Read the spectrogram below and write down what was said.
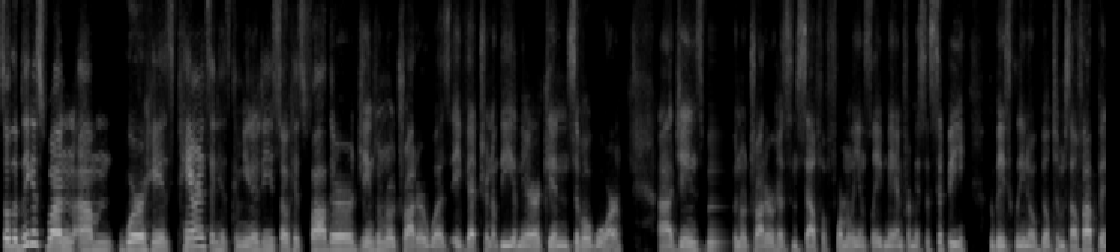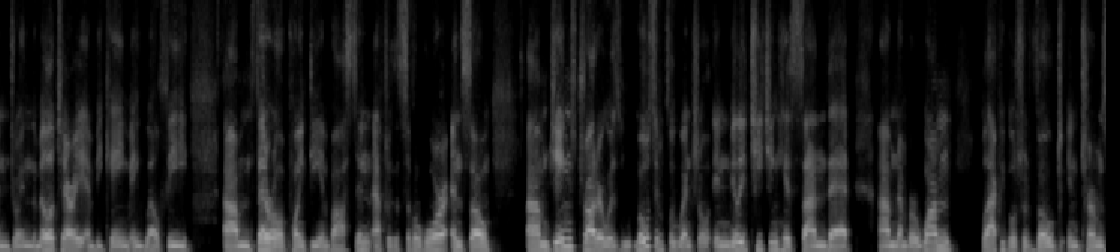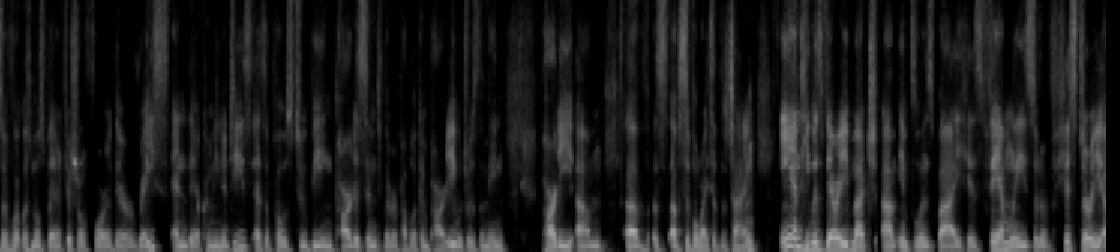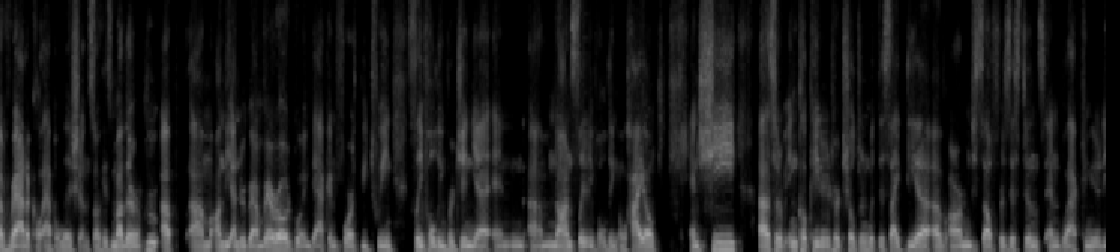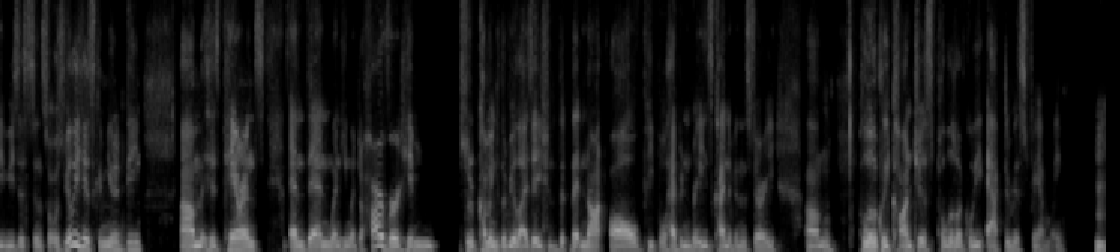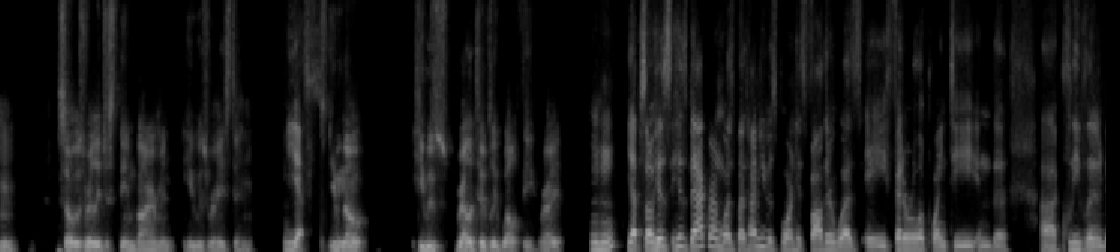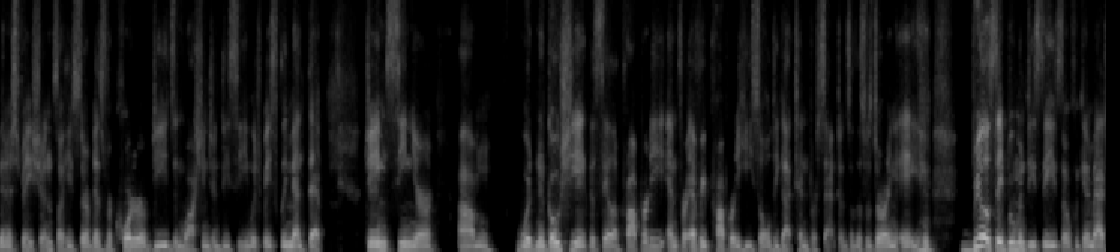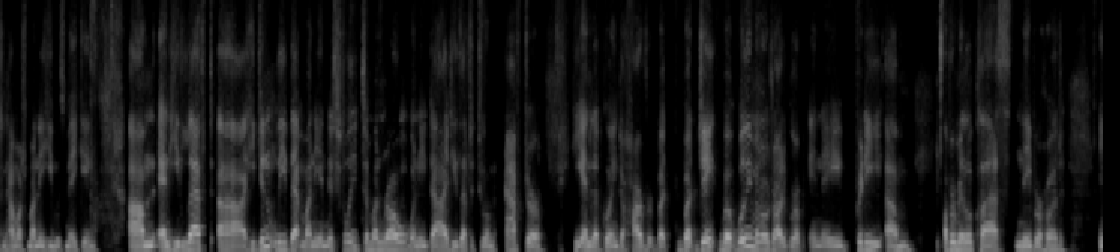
So the biggest one um, were his parents and his community. So his father, James Monroe Trotter, was a veteran of the American Civil War. Uh, James Monroe Trotter has himself a formerly enslaved man from Mississippi who basically, you know, built himself up and joined the military and became a wealthy um, federal appointee in Boston after the Civil War. And so um, James Trotter was most influential in really teaching his son that um, number one, Black people should vote in terms of what was most beneficial for their race and their communities, as opposed to being partisan to the Republican Party, which was the main party um, of, of civil rights at the time. And he was very much um, influenced by his family's sort of history of radical abolition. So his mother grew up um, on the Underground Railroad, going back and forth between slaveholding Virginia and um, non slaveholding Ohio. And she uh, sort of inculcated her children with this idea of armed self resistance and Black community resistance. So it was really his community. Um, his parents. And then when he went to Harvard, him sort of coming to the realization that, that not all people had been raised kind of in this very um, politically conscious, politically activist family. Mm-hmm. So it was really just the environment he was raised in. Yes. Even though he was relatively wealthy, right? Mm-hmm. Yep. So his his background was by the time he was born, his father was a federal appointee in the uh, Cleveland administration. So he served as recorder of deeds in Washington D.C., which basically meant that James Senior um, would negotiate the sale of property and for every property he sold he got 10% and so this was during a real estate boom in dc so if we can imagine how much money he was making. Um, and he left uh, he didn't leave that money initially to monroe when he died. He left it to him after he ended up going to harvard. But but jane but william monroe grew up in a pretty um, upper middle class neighborhood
